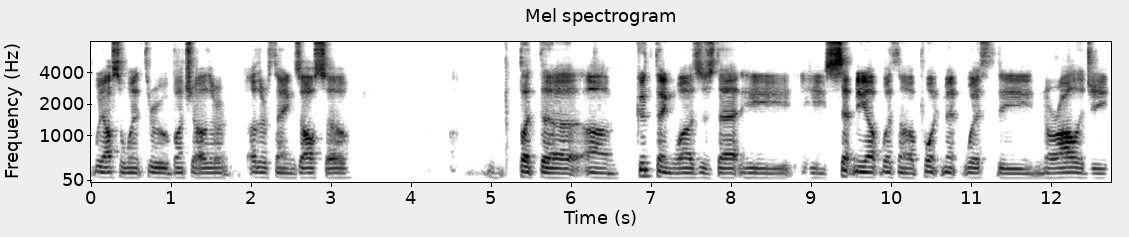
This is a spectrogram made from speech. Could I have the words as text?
we also went through a bunch of other other things also, but the um, good thing was is that he he set me up with an appointment with the neurology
